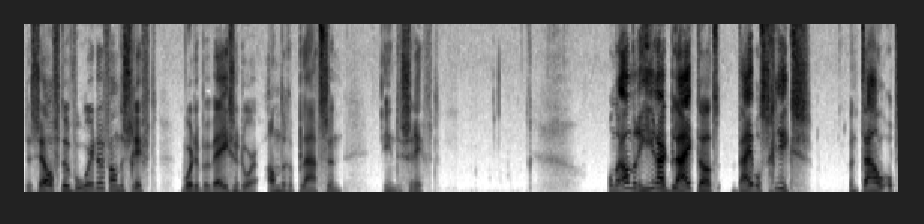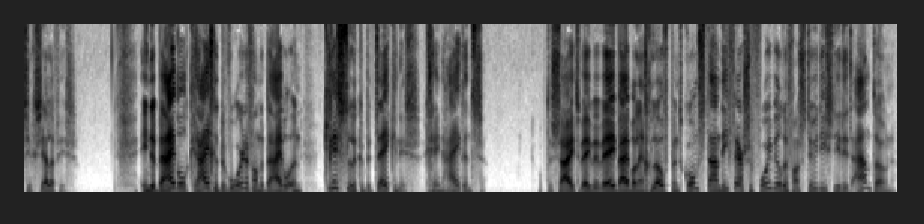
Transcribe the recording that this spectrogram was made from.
Dezelfde woorden van de Schrift worden bewezen door andere plaatsen in de Schrift. Onder andere hieruit blijkt dat Bijbels Grieks een taal op zichzelf is. In de Bijbel krijgen de woorden van de Bijbel een christelijke betekenis, geen heidense. Op de site www.bijbelengeloof.com staan diverse voorbeelden van studies die dit aantonen.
